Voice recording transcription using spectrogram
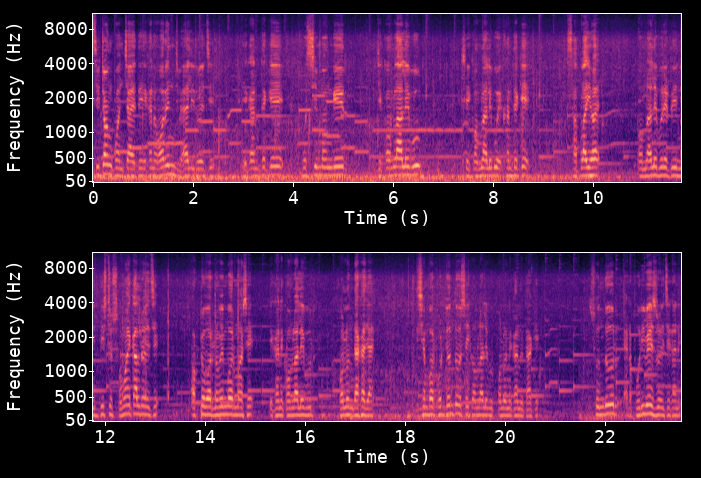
সিটং পঞ্চায়েতে এখানে অরেঞ্জ ভ্যালি রয়েছে। এখান থেকে পশ্চিমবঙ্গের যে কমলা লেবু, সেই কমলা লেবু এখান থেকে সাপ্লাই হয়। কমলা লেবুর একটি নির্দিষ্ট সময়কাল রয়েছে, অক্টোবর, নভেম্বর মাসে। এখানে কমলা লেবুর ফলন দেখা যায়। ডিসেম্বর পর্যন্ত সেই কমলা লেবুর ফলন এখানে থাকে। সুন্দর একটা পরিবেশ রয়েছে এখানে।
